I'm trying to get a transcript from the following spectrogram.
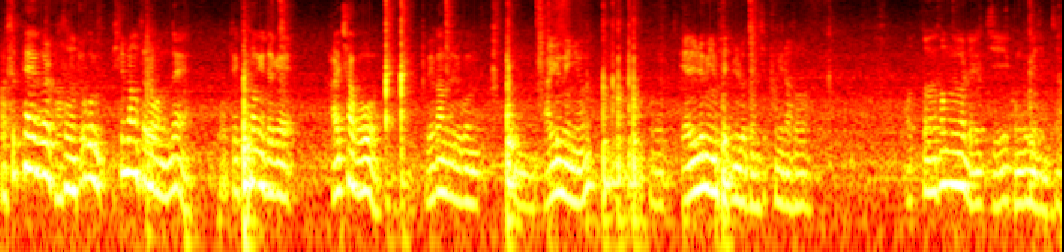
아, 스펙을 봐서는 조금 실망스러웠는데 어떻게 구성이 되게 알차고 외관도 조금 음, 알루미늄, 어, 알루미늄 재질로 된 제품이라서 어떤 성능을 낼지 궁금해집니다.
